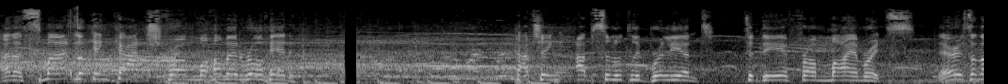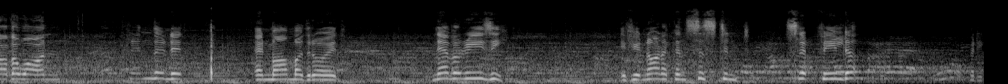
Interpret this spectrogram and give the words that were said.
And a smart looking catch from Mohamed Rohid. Catching absolutely brilliant today from MI Emirates. There is another one. Strengthened it. And Mohammad Rohid. Never easy. If you're not a consistent slip fielder. But he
